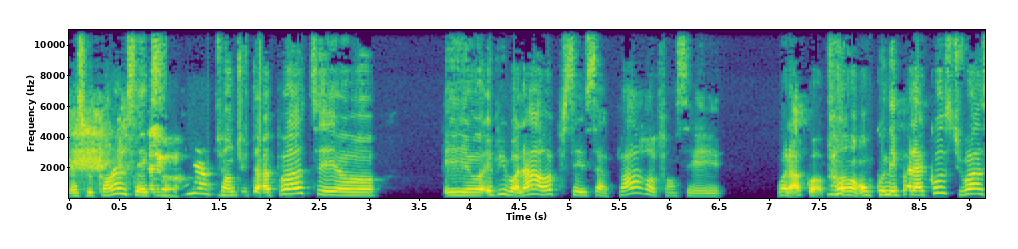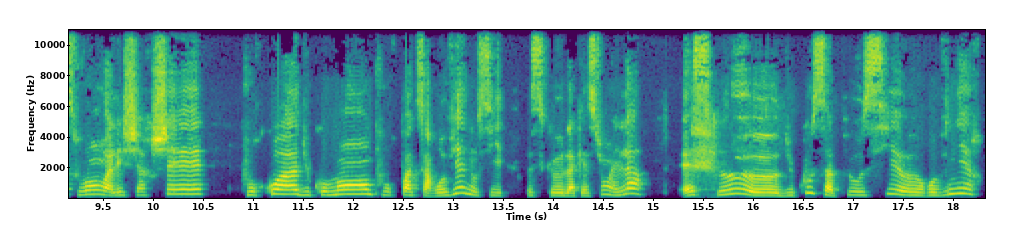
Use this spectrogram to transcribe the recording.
Parce que quand même, c'est extraordinaire. Enfin, tu tapotes et, euh, et, euh, et puis voilà, hop, c'est ça part. Enfin, c'est voilà quoi. on connaît pas la cause, tu vois. Souvent, on va aller chercher pourquoi, du comment, pour pas que ça revienne aussi, parce que la question est là. Est-ce que du coup, ça peut aussi revenir?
